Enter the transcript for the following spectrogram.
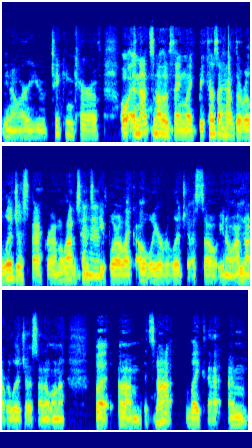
you know are you taking care of oh and that's another thing like because i have the religious background a lot of times Mhm. people are like oh well you're religious so you know i'm not religious i don't want to but um it's not like that i'm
